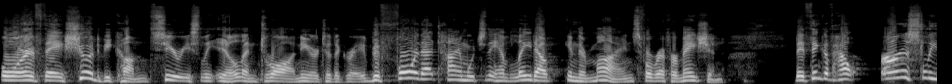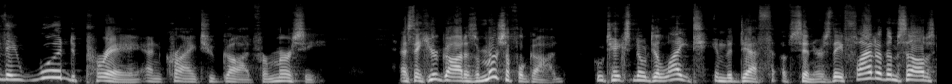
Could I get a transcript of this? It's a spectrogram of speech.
Or if they should become seriously ill and draw near to the grave, before that time which they have laid out in their minds for reformation, they think of how earnestly they would pray and cry to God for mercy, as they hear God as a merciful God who takes no delight in the death of sinners. They flatter themselves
